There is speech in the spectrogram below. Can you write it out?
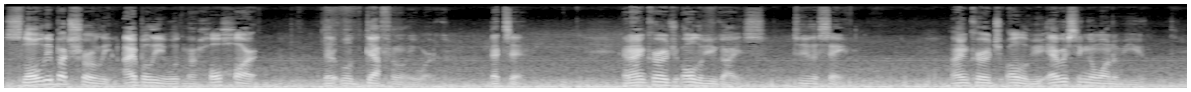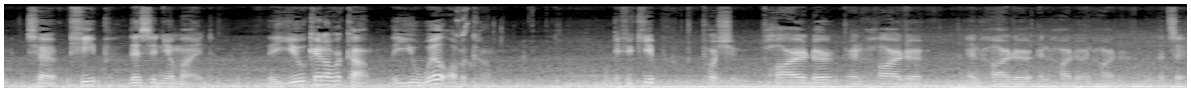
Slowly but surely, I believe with my whole heart that it will definitely work. That's it. And I encourage all of you guys to do the same. I encourage all of you, every single one of you, to keep this in your mind that you can overcome, that you will overcome if you keep pushing harder and harder and harder and harder and harder. That's it.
